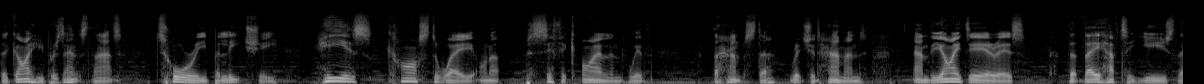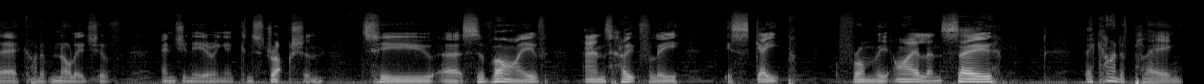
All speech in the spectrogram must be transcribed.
the guy who presents that, Tory Belleci, he is cast away on a Pacific island with the hamster, Richard Hammond. And the idea is that they have to use their kind of knowledge of engineering and construction to uh, survive and hopefully escape from the island. So they're kind of playing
